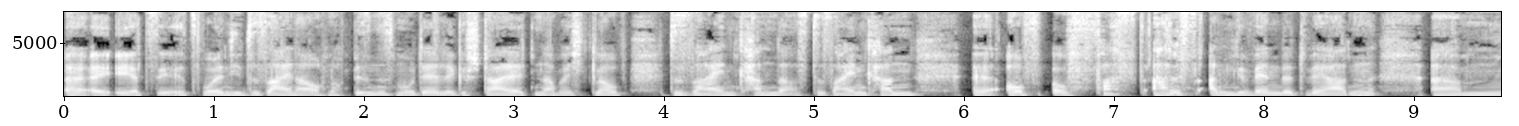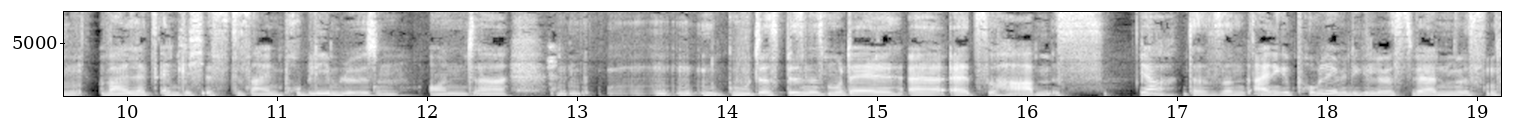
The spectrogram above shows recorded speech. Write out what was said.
äh, jetzt jetzt wollen die Design Designer auch noch Businessmodelle gestalten, aber ich glaube, Design kann das. Design kann äh, auf, auf fast alles angewendet werden, ähm, weil letztendlich ist Design Problemlösen. Und äh, ein gutes Businessmodell äh, äh, zu haben, ist ja, da sind einige Probleme, die gelöst werden müssen.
